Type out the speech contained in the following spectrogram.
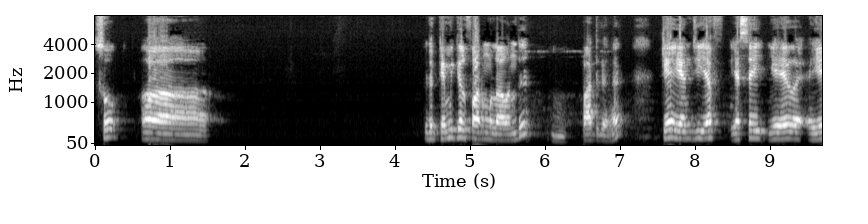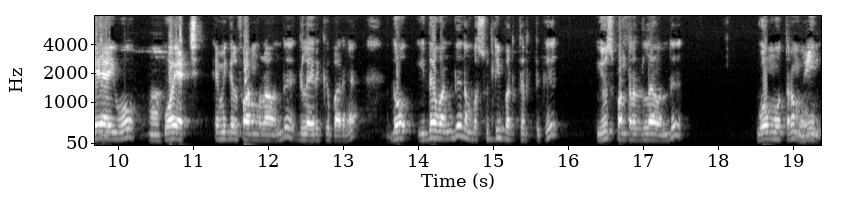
ஸோ இது கெமிக்கல் ஃபார்முலா வந்து பார்த்துக்கோங்க KMGF SI AIO OH chemical formula வந்து இதில் இருக்கு பாருங்க. தோ இதை வந்து நம்ம சுத்திப்படுத்துறதுக்கு யூஸ் பண்றதுல வந்து கோமூத்திரம் மெயின்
